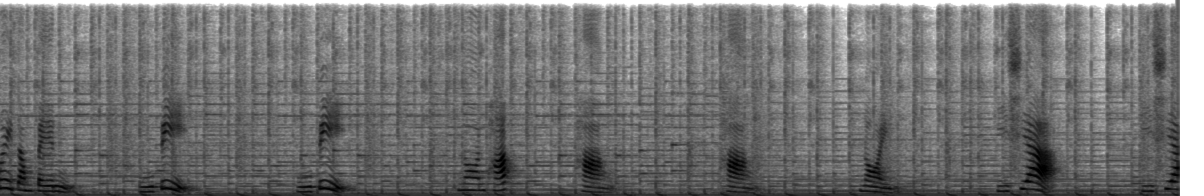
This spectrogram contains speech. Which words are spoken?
ไม่จำเป็นหูปี้หูปี้ นอนพัก ทาง ทาง หน่อยอีเชียอีเชีย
